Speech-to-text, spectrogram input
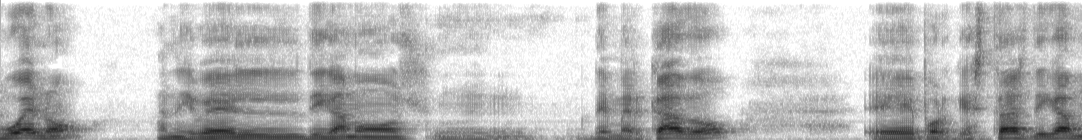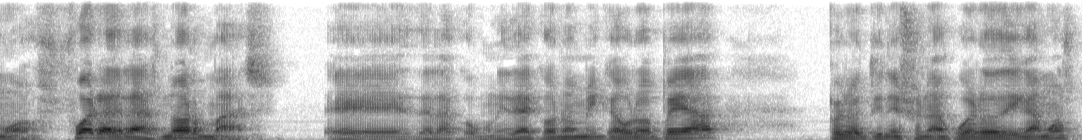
bueno a nivel, digamos, mm, de mercado, eh, porque estás, digamos, fuera de las normas eh, de la Comunidad Económica Europea, pero tienes un acuerdo, digamos,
